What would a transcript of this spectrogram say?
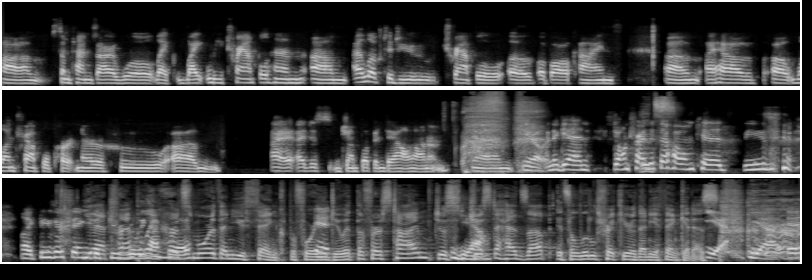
Um, sometimes i will like lightly trample him. Um, i love to do trample of, of all kinds. Um, i have uh, one trample partner who um, I, I just jump up and down on them. And you know, and again, don't try this at home, kids. These like these are things yeah, that you trampling really have hurts to. more than you think before you do it the first time. Just Yeah. just a heads up, it's a little trickier than you think it is. Yeah, yeah,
